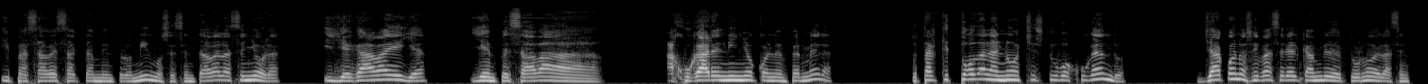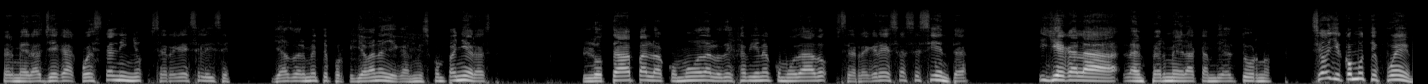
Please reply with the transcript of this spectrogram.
y pasaba exactamente lo mismo. Se sentaba la señora y llegaba ella y empezaba a, jugar el niño con la enfermera. Total que toda la noche estuvo jugando. Ya cuando se iba a hacer el cambio de turno de las enfermeras, llega, acuesta el niño, se regresa y le dice, ya duérmete porque ya van a llegar mis compañeras lo tapa, lo acomoda, lo deja bien acomodado, se regresa, se sienta y llega la, enfermera a cambiar el turno. Dice, oye, ¿cómo te fue?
